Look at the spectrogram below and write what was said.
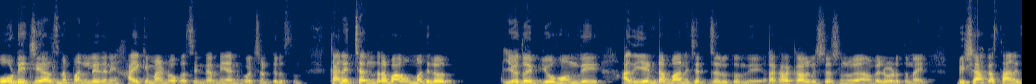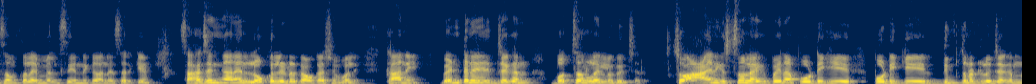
పోటీ చేయాల్సిన పని లేదని హైకమాండ్ ఒక నిర్ణయానికి వచ్చినట్టు తెలుస్తుంది. కానీ చంద్రబాబు మధ్యలో ఏదో వ్యూహం ఉంది అది ఏంటబ్బా అని చర్చ జరుగుతుంది రకరకాల విశ్లేషణలు వెలువడుతున్నాయి. విశాఖ స్థానిక సంస్థల ఎమ్మెల్సీ ఎన్నికలు అనేసరికి సహజంగానే లోకల్ లీడర్కి అవకాశం ఇవ్వాలి. కానీ వెంటనే జగన్ బొత్సను లైన్లో తెచ్చారు. సో ఆయనకి ఇష్టం లేకపోయినా పోటీకి పోటీకి దింపుతున్నట్లు జగన్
